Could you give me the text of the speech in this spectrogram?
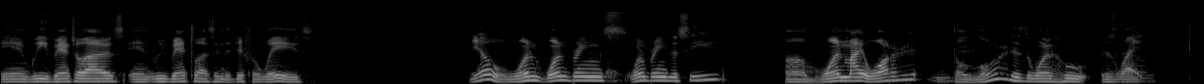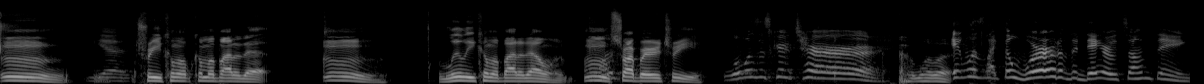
and we evangelize and we evangelize in the different ways. Yo, one one brings one brings a seed. Um, one might water it. The Mhm. Lord is the one who is like, mm, yes. tree come up come up out of that. Mm. Lily come up out of that one. Mm, strawberry tree. What was the scripture? what what? It was like the word of the day or something.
